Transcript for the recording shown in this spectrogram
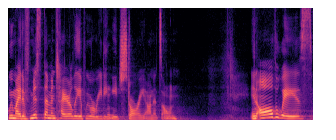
we might have missed them entirely if we were reading each story on its own. In all the ways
